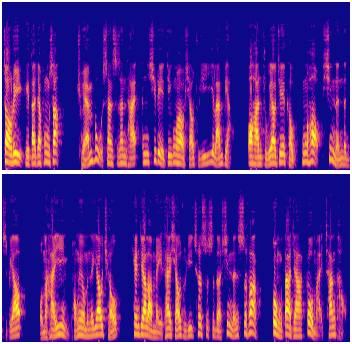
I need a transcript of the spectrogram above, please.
照例给大家奉上。全部三十三台 N 系列低功耗小主机一览表，包含主要接口、功耗、性能等指标。我们还应朋友们的要求，添加了每台小主机测试时的性能释放，供大家购买参考。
